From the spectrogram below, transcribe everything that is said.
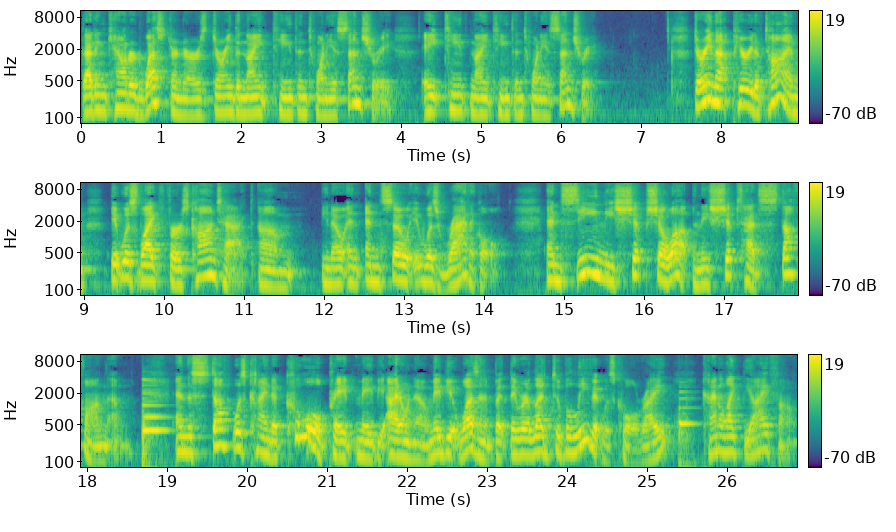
that encountered Westerners during the 19th and 20th century, 18th, 19th, and 20th century during that period of time, it was like first contact, um, you know, and, and so it was radical. And seeing these ships show up, and these ships had stuff on them, and the stuff was kind of cool, maybe, I don't know, maybe it wasn't, but they were led to believe it was cool, right? Kind of like the iPhone.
